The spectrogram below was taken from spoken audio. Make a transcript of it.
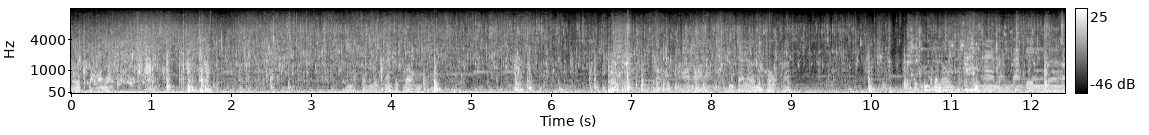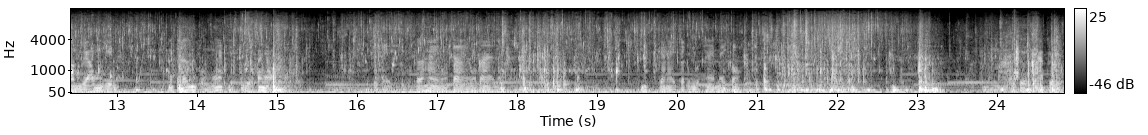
Nước chảy rồi mà không được con. Chuột con nó. Đó nó cái lớn khùng lắm. Mấy cái lớn hai mình làm cái hôm rộng gì nè. Mấy cái lớn còn nhát vừa có nhỏ. Cỡ hai ngón tay ngón tay này. Cái này chắc cũng được hai mấy con. Mình mở cái cáp cho được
